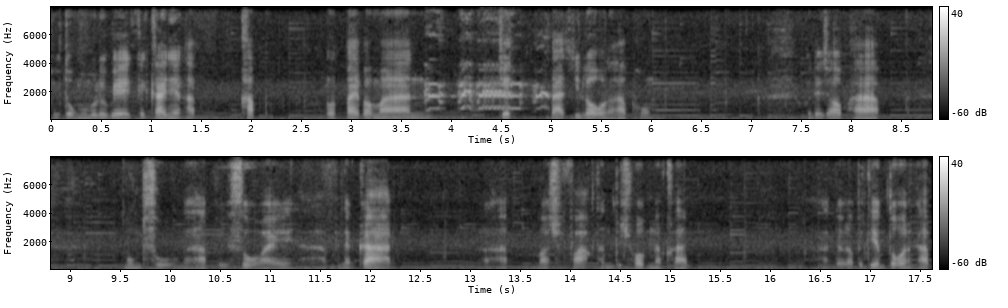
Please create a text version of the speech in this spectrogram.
อยู่ตรงบริเวณใกล้ๆเนี่ยครับขับ รถไปประมาณ 7-8กิโลนะครับผมเดี๋ยวจะเอาภาพมุมสูงนะครับสวยๆนะครับบรรยากาศนะครับมาฝากท่านผู้ชมนะครับ เดี๋ยวเราไปเตรียมตัวนะครับ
